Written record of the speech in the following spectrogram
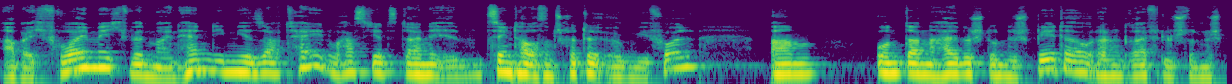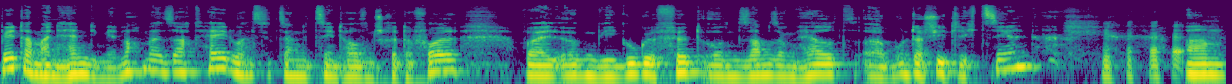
Aber ich freue mich, wenn mein Handy mir sagt, hey, du hast jetzt deine 10.000 Schritte irgendwie voll. Ähm, und dann eine halbe Stunde später oder eine Dreiviertelstunde später mein Handy mir nochmal sagt, hey, du hast jetzt deine 10.000 Schritte voll, weil irgendwie Google Fit und Samsung Health ähm, unterschiedlich zählen. ähm,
